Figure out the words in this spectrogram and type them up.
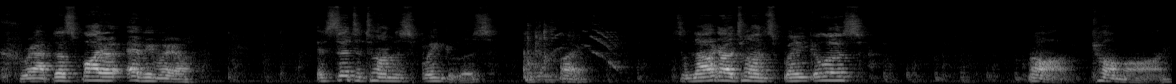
crap, there's fire everywhere. It's said to turn the sprinklers. Right. So now I gotta turn on sprinklers. Ah, oh, come on.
